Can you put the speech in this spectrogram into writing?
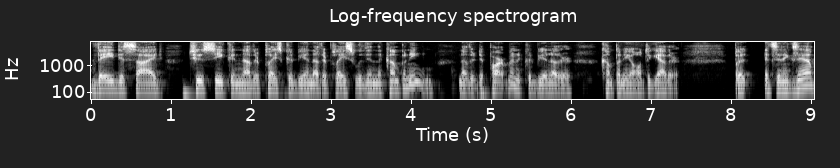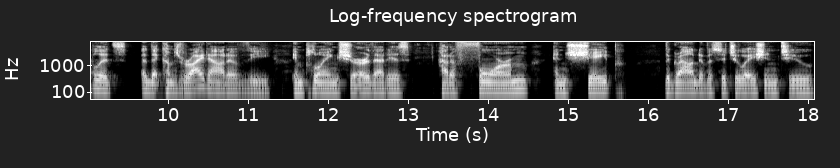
They decide to seek another place. Could be another place within the company, another department. It could be another company altogether. But it's an example it's, that comes right out of the employing shih. That is how to form and shape the ground of a situation to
